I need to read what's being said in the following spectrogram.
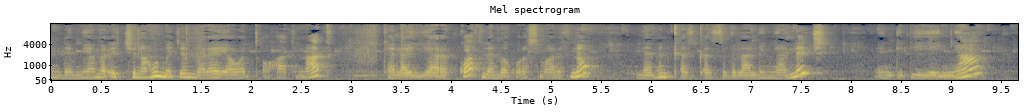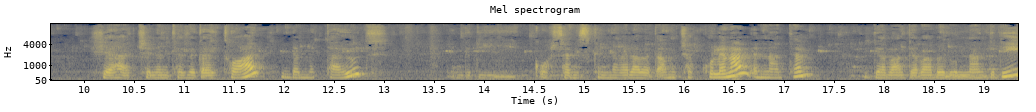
እንደሚያምር እችን አሁን መጀመሪያ ያወጣኋት ናት። ከላይ ያረኳት ለመቁረስ ማለት ነው። ለምን ቀዝቀዝ ብላልኛለች። እንግዲህ የኛ ሻያችንም ተዘጋጅተዋል እንደምታዩት። እንግዲህ ቆርሰን እስክንበላ በጣም ቸኩለናል። እናንተም ገባ ገባ በሉና እንግዲህ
